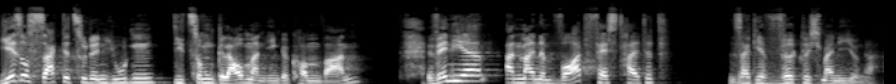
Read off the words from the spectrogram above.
Jesus sagte zu den Juden, die zum Glauben an ihn gekommen waren, wenn ihr an meinem Wort festhaltet, seid ihr wirklich meine Jünger.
